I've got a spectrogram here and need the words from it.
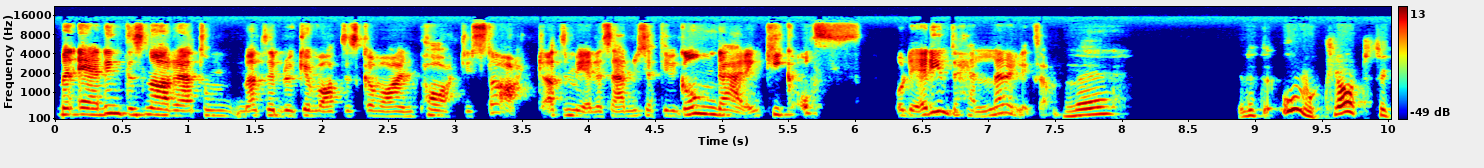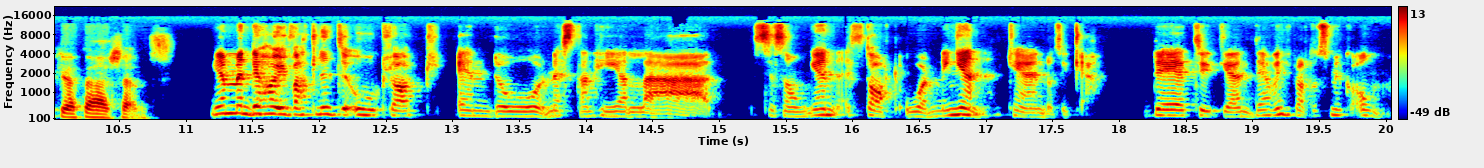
Men är det inte snarare att, hon, att det brukar vara att det ska vara en partystart? Att det mer är så här, nu sätter vi igång det här, en kick-off. Och det är det ju inte heller liksom. Nej. Det är lite oklart tycker jag att det här känns. Ja men det har ju varit lite oklart ändå nästan hela säsongen, startordningen kan jag ändå tycka. Det tycker jag, det har vi inte pratat så mycket om.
